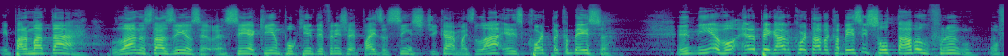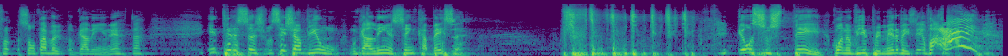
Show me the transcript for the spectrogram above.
e para matar. Lá nos Estados Unidos, eu sei aqui é um pouquinho diferente, faz assim, esticar, mas lá eles cortam a cabeça. E minha avó, ela pegava, cortava a cabeça e soltava o frango, soltava o galinha, né? Tá? Interessante, você já viu um, um galinha sem cabeça? Eu assustei quando eu vi a primeira vez. Eu falei, ai!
